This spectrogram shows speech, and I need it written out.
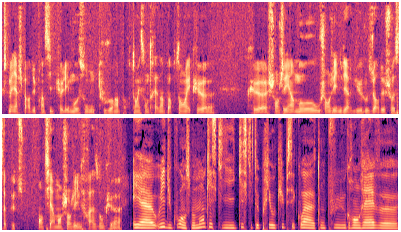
De toute manière, je pars du principe que les mots sont toujours importants et sont très importants et que euh, que euh, changer un mot ou changer une virgule ou ce genre de choses, ça peut entièrement changer une phrase. Donc euh, et oui, du coup, en ce moment, qu'est-ce qui qu'est-ce qui te préoccupe? C'est quoi ton plus grand rêve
